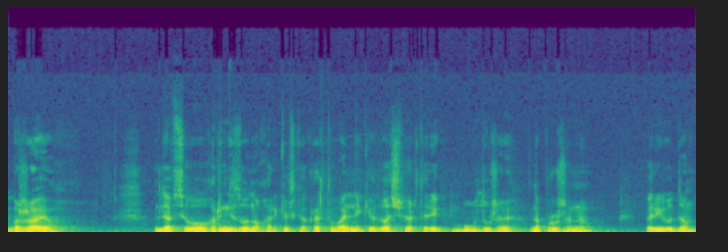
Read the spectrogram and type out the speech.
бажаю. Для всього гарнізону харківських рятувальників 24 рік був дуже напруженим періодом.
